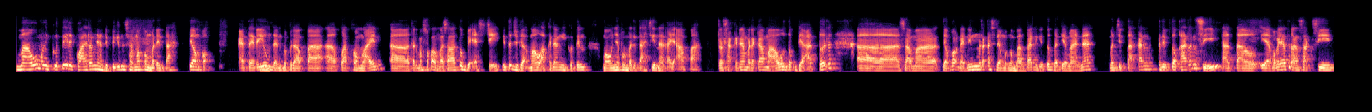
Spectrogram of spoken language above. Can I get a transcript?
mau mengikuti requirement yang dibikin sama pemerintah Tiongkok. Ethereum hmm. dan beberapa uh, platform lain, uh, termasuk kalau nggak salah tuh BSC, itu juga mau akhirnya ngikutin maunya pemerintah Cina kayak apa. Terus akhirnya mereka mau untuk diatur uh, sama Tiongkok dan ini mereka sedang mengembangkan gitu bagaimana menciptakan cryptocurrency atau ya pokoknya transaksi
